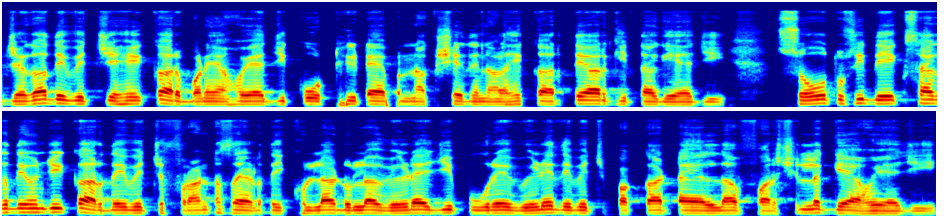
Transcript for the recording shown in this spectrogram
ਜਗ੍ਹਾ ਦੇ ਵਿੱਚ ਇਹ ਘਰ ਬਣਿਆ ਹੋਇਆ ਜੀ, ਕੋਠੀ ਟਾਈਪ ਨਕਸ਼ੇ ਦੇ ਨਾਲ ਇਹ ਘਰ ਤਿਆਰ ਕੀਤਾ ਗਿਆ ਜੀ। ਸੋ ਤੁਸੀਂ ਦੇਖ ਸਕਦੇ ਹੋ ਜੀ ਘਰ ਦੇ ਵਿੱਚ ਫਰੰਟ ਸਾਈਡ ਤੇ ਖੁੱਲਾ-ਡੁੱਲਾ ਵਿਹੜਾ ਹੈ ਜੀ, ਪੂਰੇ ਵਿਹੜੇ ਦੇ ਵਿੱਚ ਪੱਕਾ ਟਾਇਲ ਦਾ ਫਰਸ਼ ਲੱਗਿਆ ਹੋਇਆ ਜੀ।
